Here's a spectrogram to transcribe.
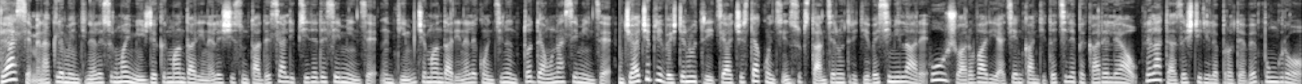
De asemenea, clementinele sunt mai mici decât mandarinele și sunt adesea lipsite de semințe, în timp ce mandarinele conțin întotdeauna semințe. În ceea ce privește nutriția, acestea conțin substanțe nutritive similare, cu o ușoară variație în cantitățile pe care le au, relatează știrile proteve.ro.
